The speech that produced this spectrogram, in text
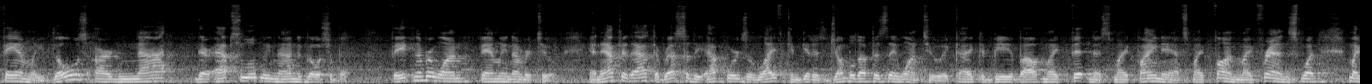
family. Those are not, they're absolutely non negotiable. Faith number one, family number two. And after that, the rest of the F words of life can get as jumbled up as they want to. It, it could be about my fitness, my finance, my fun, my friends, what my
